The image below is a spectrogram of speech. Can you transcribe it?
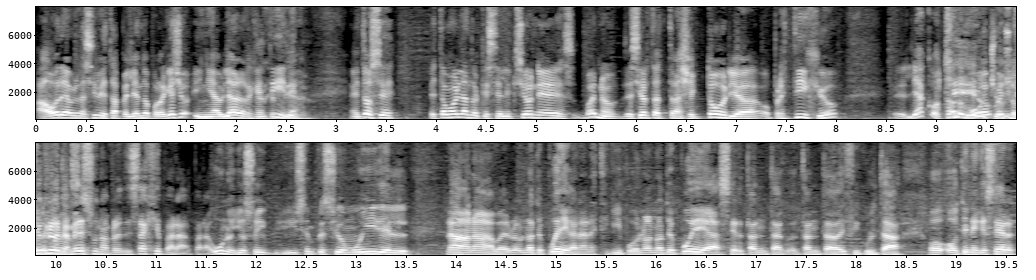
Ahora Brasil está peleando por aquello y ni hablar Argentina. Entonces, estamos hablando que selecciones, bueno, de cierta trayectoria o prestigio, eh, le ha costado mucho. Yo, creo que también es un aprendizaje para, uno. Yo soy y siempre he sido muy del. No, no, no te puede ganar este equipo, no, no te puede hacer tanta, tanta dificultad. o tiene que ser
